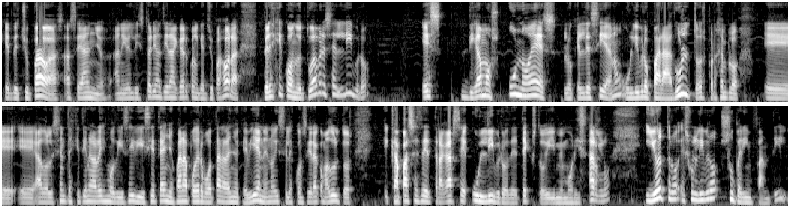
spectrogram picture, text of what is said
que te chupabas hace años a nivel de historia no tiene nada que ver con el que chupas ahora. Pero es que cuando tú abres el libro, es, digamos, uno es lo que él decía, ¿no? Un libro para adultos, por ejemplo, eh, eh, adolescentes que tienen ahora mismo 16, 17 años van a poder votar el año que viene, ¿no? Y se les considera como adultos eh, capaces de tragarse un libro de texto y memorizarlo. Y otro es un libro súper infantil.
